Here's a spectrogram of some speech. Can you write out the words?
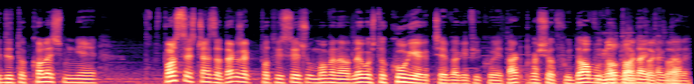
kiedy to koleś mnie w Polsce jest często tak, że jak podpisujesz umowę na odległość, to kurier cię weryfikuje, tak? Prosi o twój dowód, no ogląda tak, i tak, tak, dalej.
